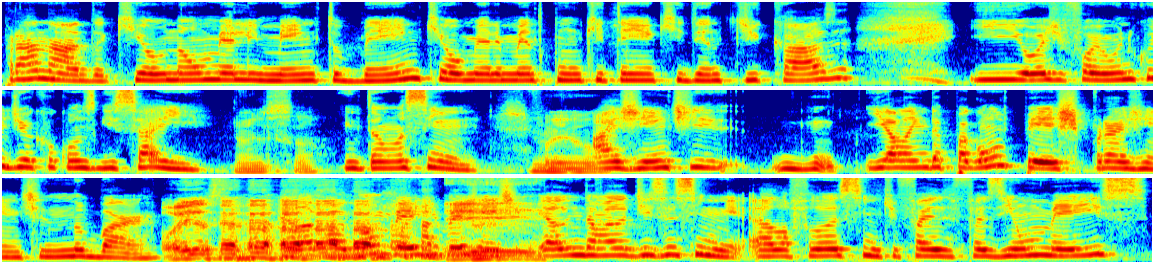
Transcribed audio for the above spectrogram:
pra nada, que eu não me alimento bem, que eu me alimento com o que tem aqui dentro de casa. E hoje foi o único dia que eu consegui sair. Olha só. Então, assim, Foi a gente... E ela ainda pagou um peixe pra gente no bar. Olha só. Ela pagou um beijo pra gente. Ela, então, ela disse assim, ela falou assim, que faz, fazia um mês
